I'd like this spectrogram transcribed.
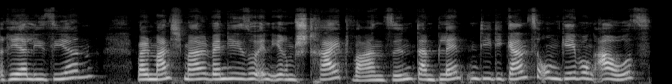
realisieren. Weil manchmal, wenn die so in ihrem Streitwahn sind, dann blenden die die ganze Umgebung aus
